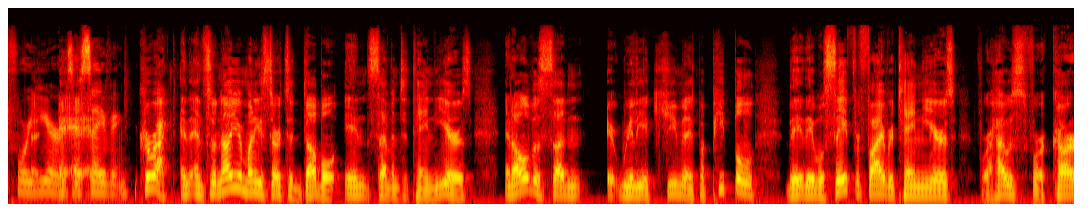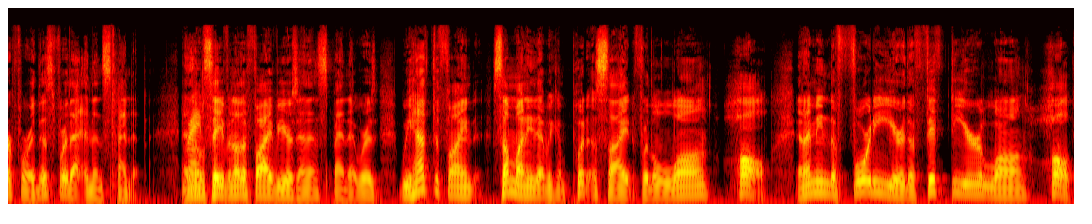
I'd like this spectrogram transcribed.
24 years of saving. Correct. And and so now your money starts to double in seven to ten years, and all of a sudden it really accumulates. But people they, they will save for five or ten years for a house, for a car, for this, for that, and then spend it. And Right. they'll save another five years and then spend it. Whereas we have to find some money that we can put aside for the long haul. And I mean the 40 year, the 50 year long haul.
